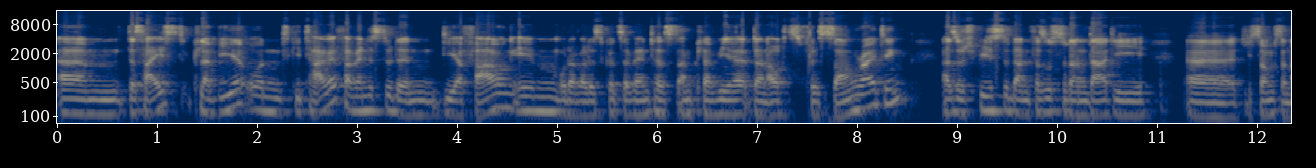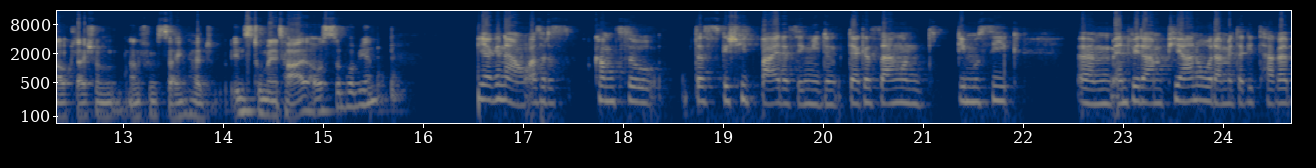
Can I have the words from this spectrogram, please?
Ähm, das heißt, Klavier und Gitarre, verwendest du denn die Erfahrung eben, oder weil du es kurz erwähnt hast, am Klavier dann auch für Songwriting? Also spielst du dann, versuchst du dann da die, äh, die Songs dann auch gleich schon in Anführungszeichen halt instrumental auszuprobieren? Ja, genau. Also das kommt so, das geschieht beides irgendwie, der Gesang und die Musik, ähm, entweder am Piano oder mit der Gitarre.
